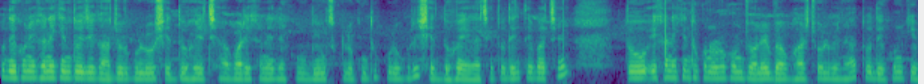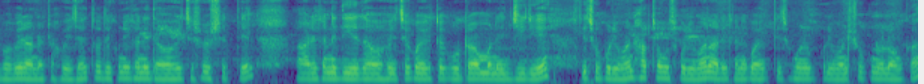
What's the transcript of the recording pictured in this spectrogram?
তো দেখুন, এখানে কিন্তু এই যে গাজরগুলো সেদ্ধ হয়েছে, আবার এখানে দেখুন বিমসগুলো কিন্তু পুরোপুরি সেদ্ধ হয়ে গেছে, তো দেখতে পাচ্ছেন। তো এখানে কিন্তু কোনো রকম জলের ব্যবহার চলবে না, তো দেখুন কীভাবে রান্নাটা হয়ে যায়। তো দেখুন, এখানে দেওয়া হয়েছে সর্ষের তেল, আর এখানে দিয়ে দেওয়া হয়েছে কয়েকটা গোটা মানে জিরে, কিছু পরিমাণ, হাফ চামচ পরিমাণ, আর এখানে কয়েক, কিছু পরিমাণ শুকনো লঙ্কা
